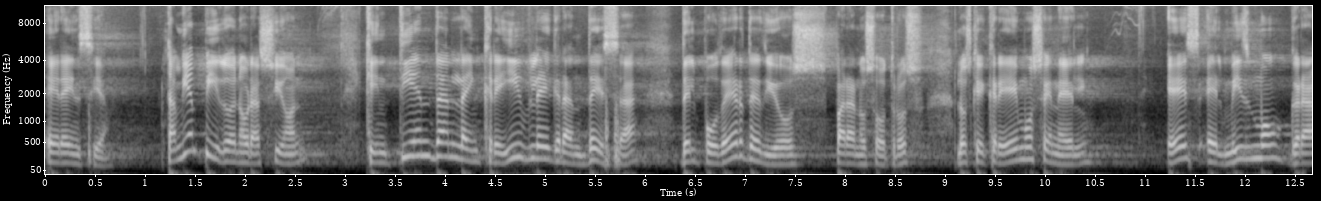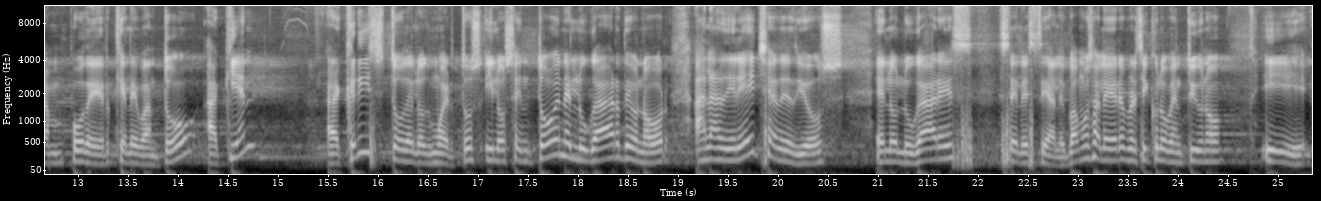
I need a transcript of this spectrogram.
herencia. También pido en oración que entiendan la increíble grandeza del poder de Dios para nosotros, los que creemos en Él. Es el mismo gran poder que levantó a quién? A Cristo de los muertos y lo sentó en el lugar de honor a la derecha de Dios en los lugares celestiales. Vamos a leer el versículo 21 y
